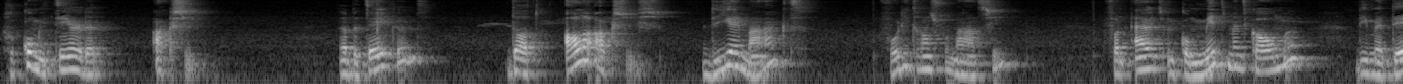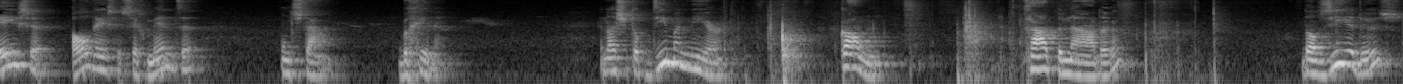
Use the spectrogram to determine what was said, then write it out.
gecommitteerde actie. dat betekent dat alle acties die jij maakt voor die transformatie vanuit een commitment komen die met deze, al deze segmenten ontstaan, beginnen. En als je het op die manier kan, gaat benaderen, dan zie je dus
